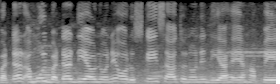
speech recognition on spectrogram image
बटर अमूल बटर दिया उन्होंने और उसके ही साथ उन्होंने दिया है यहाँ पे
